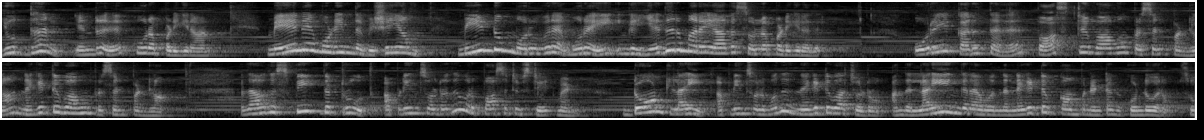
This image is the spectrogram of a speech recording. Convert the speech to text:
யுத்தன் என்று கூறப்படுகிறான். மேலே முடிந்த விஷயம் மீண்டும் ஒரு முறை இங்கு எதிர்மறையாக சொல்லப்படுகிறது. ஒரே கருத்தை பாசிட்டிவாகவும் ப்ரெசென்ட் பண்ணலாம் நெகட்டிவாகவும் ப்ரெசென்ட் பண்ணலாம். அதாவது ஸ்பீக் த ட்ரூத் அப்படின்னு சொல்கிறது ஒரு பாசிட்டிவ் ஸ்டேட்மெண்ட் டோன்ட் லை அப்படின்னு சொல்லும்போது நெகட்டிவாக சொல்கிறோம் அந்த லைங்கிற அந்த நெகட்டிவ் காம்பனண்ட்டை அங்கே கொண்டு வரும். ஸோ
